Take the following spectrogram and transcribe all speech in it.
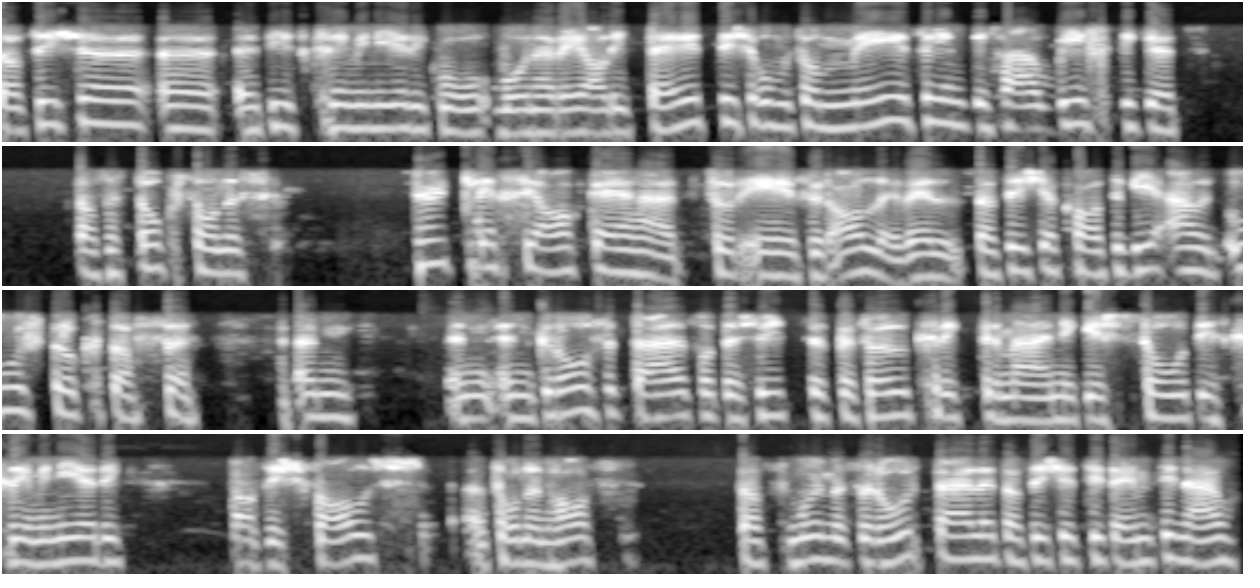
Das ist äh, äh eine Diskriminierung, wo, wo eine Realität ist. Umso mehr finde ich auch wichtig, dass es doch so ein deutliches Ja gegeben hat zur Ehe für alle, weil das ist ja quasi wie auch ein Ausdruck, dass äh, ein, ein, ein großer Teil von der Schweizer Bevölkerung der Meinung ist, so Diskriminierung, das ist falsch, so ein Hass, das muss man verurteilen, das ist jetzt in dem Sinne auch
